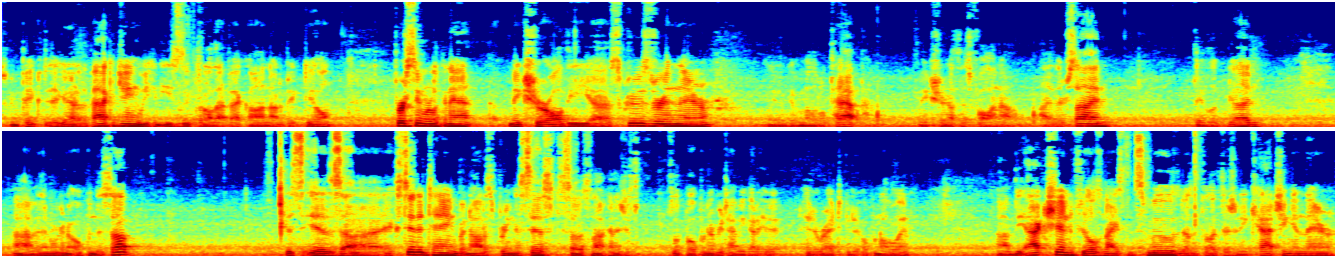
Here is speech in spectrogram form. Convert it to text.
So we can pick, take it out of the packaging, we can easily put all that back on, not a big deal. First thing we're looking at, make sure all the uh, screws are in there. We're gonna give them a little tap, make sure nothing's falling out either side. They look good. Um, and then we're gonna open this up. This is uh, extended tang, but not a spring assist, so it's not gonna just flip open every time. You gotta hit it, hit it right to get it open all the way. Um, the action feels nice and smooth. It doesn't feel like there's any catching in there.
